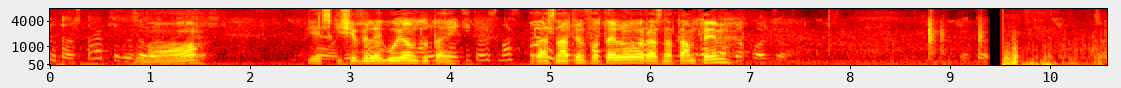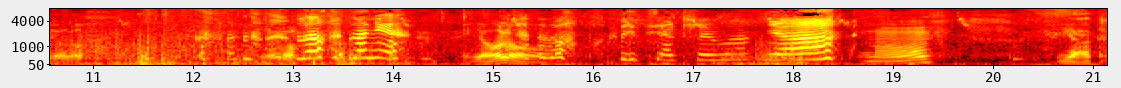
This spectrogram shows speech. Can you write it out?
No, to ostatni dużo no. ładny jest. Pieski się wylegują tutaj. dzieci to już ma spać, Raz na to tym fotelu, raz na tamtym. dochodzą. Co Jolo? No, no nie. Jolo. No, policja trzyma. Nie. No. Jak?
